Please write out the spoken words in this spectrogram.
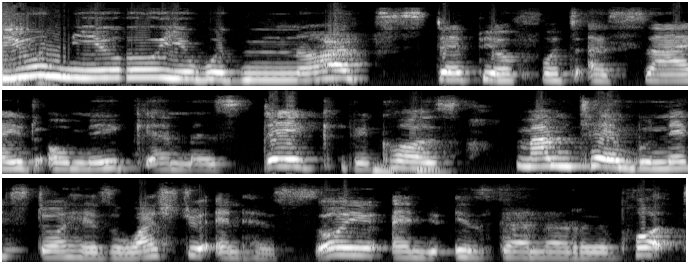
you knew you would not step your foot aside or make a mistake because Mom Tembu next door has watched you and has saw you and is gonna report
